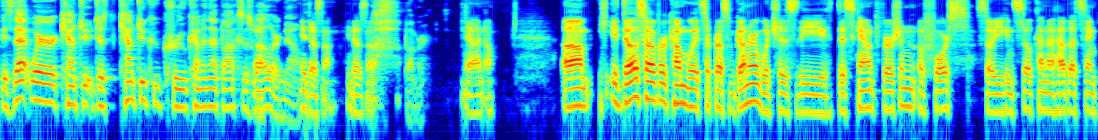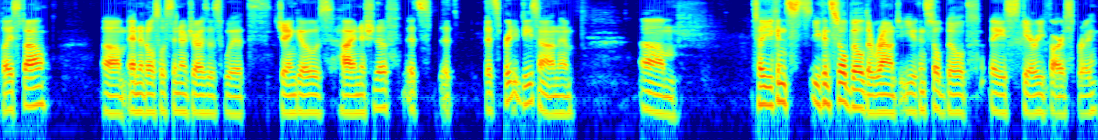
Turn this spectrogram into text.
Is that where Count Du- does Count Dooku crew come in that box as No. well, or no? He does not. He does not. Ugh, bummer. Yeah, I know. Um, it does, however, come with Suppressive Gunner, which is the discount version of Force, so you can still kind of have that same play style. Um, and it also synergizes with Django's high initiative. It's it's it's pretty decent on him. Um, so you can you can still build around. You can still build a scary fire spray.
